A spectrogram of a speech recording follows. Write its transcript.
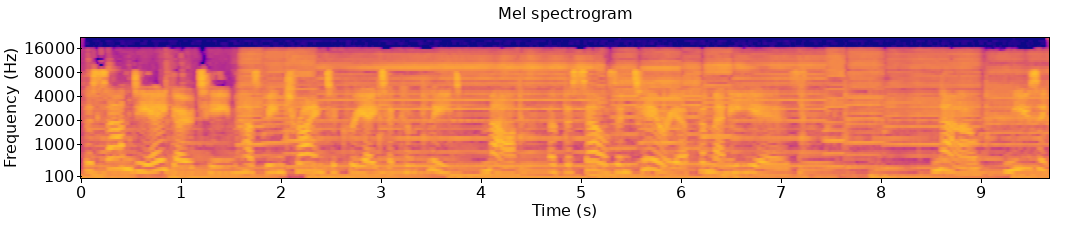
The San Diego team has been trying to create a complete map of the cell's interior for many years. Now, music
